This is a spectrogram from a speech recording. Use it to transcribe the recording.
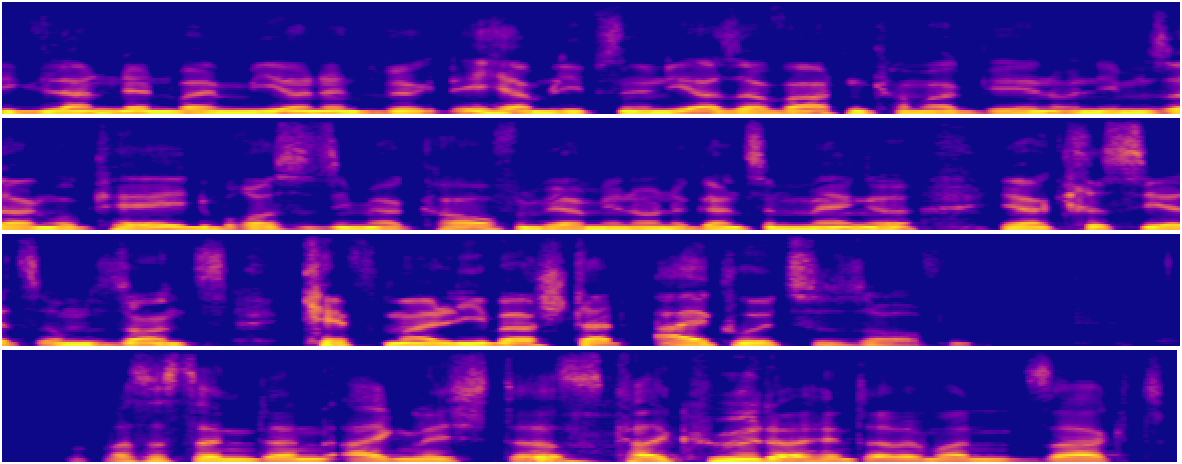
die landen dann bei mir und dann würde ich am liebsten in die Asservatenkammer gehen und ihm sagen, okay, du brauchst es nicht mehr kaufen, wir haben hier noch eine ganze Menge, ja, kriegst du jetzt umsonst. Kiff mal lieber, statt Alkohol zu saufen. Was ist denn dann eigentlich das. Kalkül dahinter, wenn man sagt,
